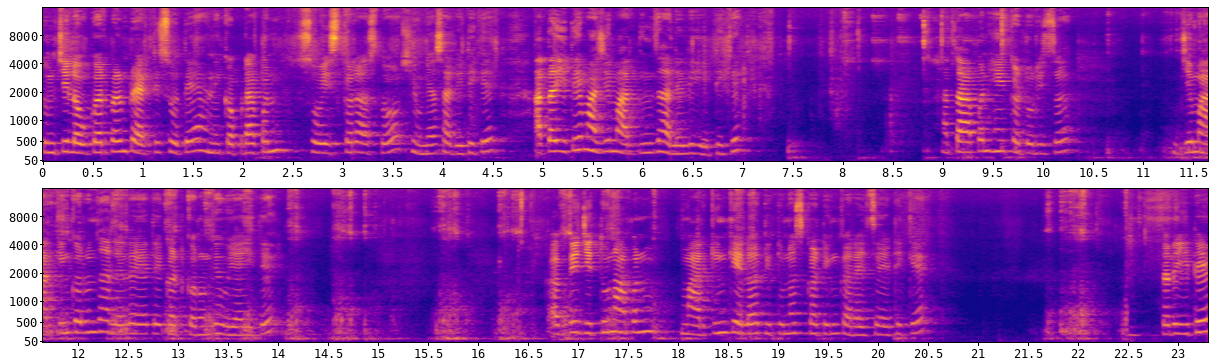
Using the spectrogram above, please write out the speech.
तुमची लवकर पण प्रॅक्टिस होते आणि कपडा पण सोयीस्कर असतो शिवण्यासाठी. ठीक आहे? आता इथे माझी मार्किंग झालेली आहे. ठीक आहे? आता आपण हे कटोरीचं जे मार्किंग करून झालेलं आहे ते कट करून घेऊया इथे. अगदी जिथून आपण मार्किंग केलं तिथूनच कटिंग करायचं आहे. ठीक आहे? तर इथे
